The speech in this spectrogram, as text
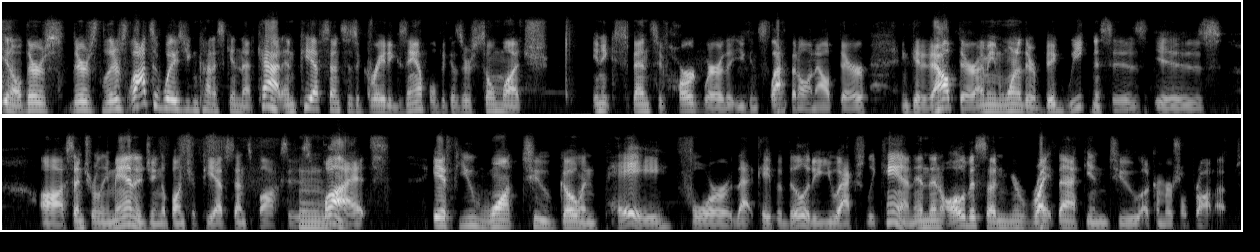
you know, there's there's there's lots of ways you can kind of skin that cat, and PF Sense is a great example because there's so much inexpensive hardware that you can slap it on out there and get it out there. I mean, one of their big weaknesses is uh, centrally managing a bunch of PF Sense boxes, Hmm. but if you want to go and pay for that capability, you actually can. And then all of a sudden, you're right back into a commercial product.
